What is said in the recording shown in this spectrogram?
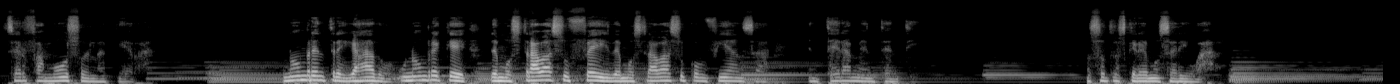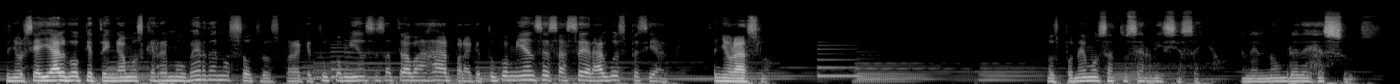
ser famoso en la tierra. Un hombre entregado, un hombre que demostraba su fe y demostraba su confianza enteramente en ti. Nosotros queremos ser igual. Señor, si hay algo que tengamos que remover de nosotros para que tú comiences a trabajar, para que tú comiences a hacer algo especial, Señor, hazlo. Nos ponemos a tu servicio, Señor, en el nombre de Jesús.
